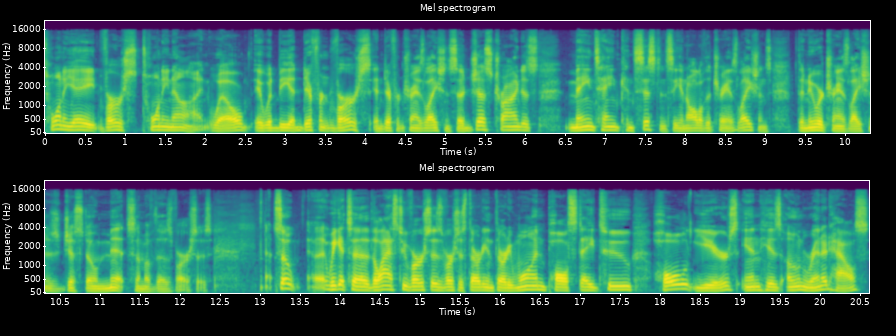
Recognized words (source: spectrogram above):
28, verse 29. Well, it would be a different verse in different translations. So just trying to maintain consistency in all of the translations. The newer translations just omit some of those verses. So uh, we get to the last two verses, verses 30 and 31. Paul stayed two whole years in his own rented house,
